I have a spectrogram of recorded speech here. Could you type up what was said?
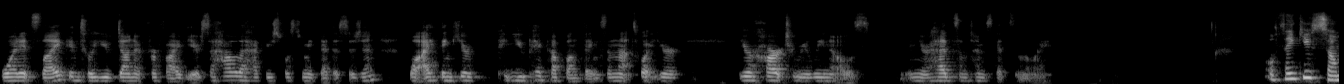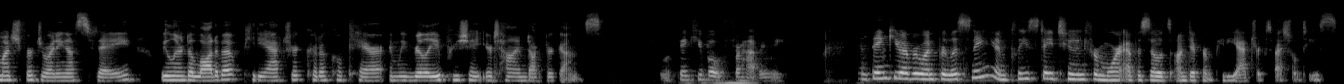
what it's like until you've done it for five years. So how the heck are you supposed to make that decision? Well, I think you're you pick up on things, and that's what your your heart really knows, and your head sometimes gets in the way. Well, thank you so much for joining us today. We learned a lot about pediatric critical care, and we really appreciate your time, Dr. Gunz. Well, thank you both for having me. And thank you everyone for listening. And please stay tuned for more episodes on different pediatric specialties.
